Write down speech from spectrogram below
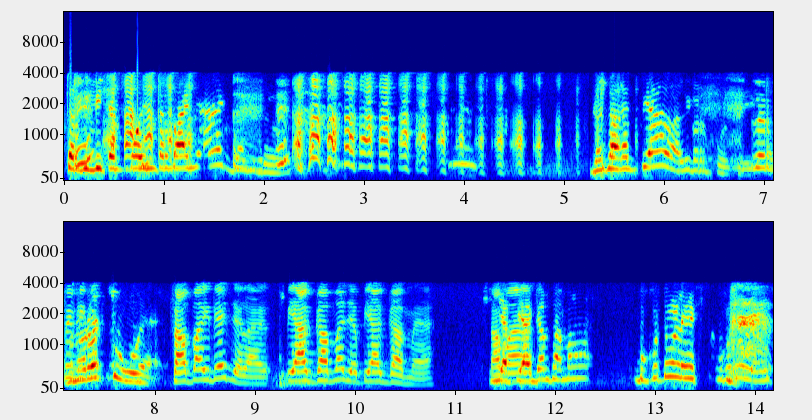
sertifikat poin terbanyak aja gitu. Gak usah piala Liverpool sih. Sertifikat- Menurutku ya. Sama ini aja lah, piagam aja piagam ya. Iya piagam sama buku tulis, buku tulis.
